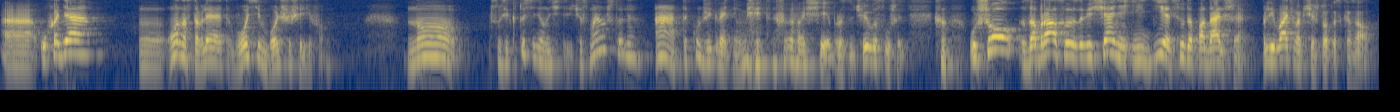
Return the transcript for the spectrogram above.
А, уходя, э, он оставляет 8 больше шерифом. Но в смысле, кто сидел на 4? Что, Смайл, что ли? А, так он же играть не умеет. Вообще, просто, что его слушать? Ушел, забрал свое завещание и иди отсюда подальше. Плевать вообще, что ты сказал.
